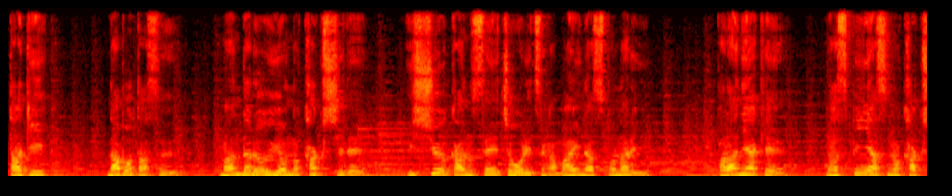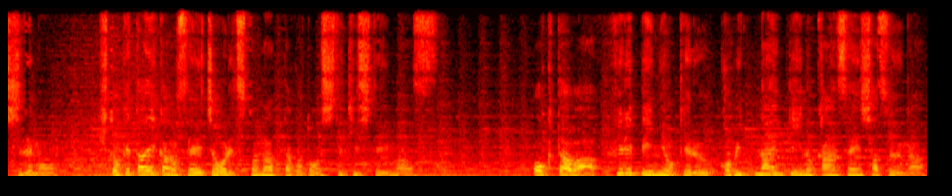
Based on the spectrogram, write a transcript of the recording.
タギ、ナボタス、マンダルーヨンの各市で1週間の成長率がマイナスとなりパラニャ家ラスピニャスの各市でも1桁以下の成長率となったことを指摘しています。オクタはフィリピンにおける COVID-19 の感染者数が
